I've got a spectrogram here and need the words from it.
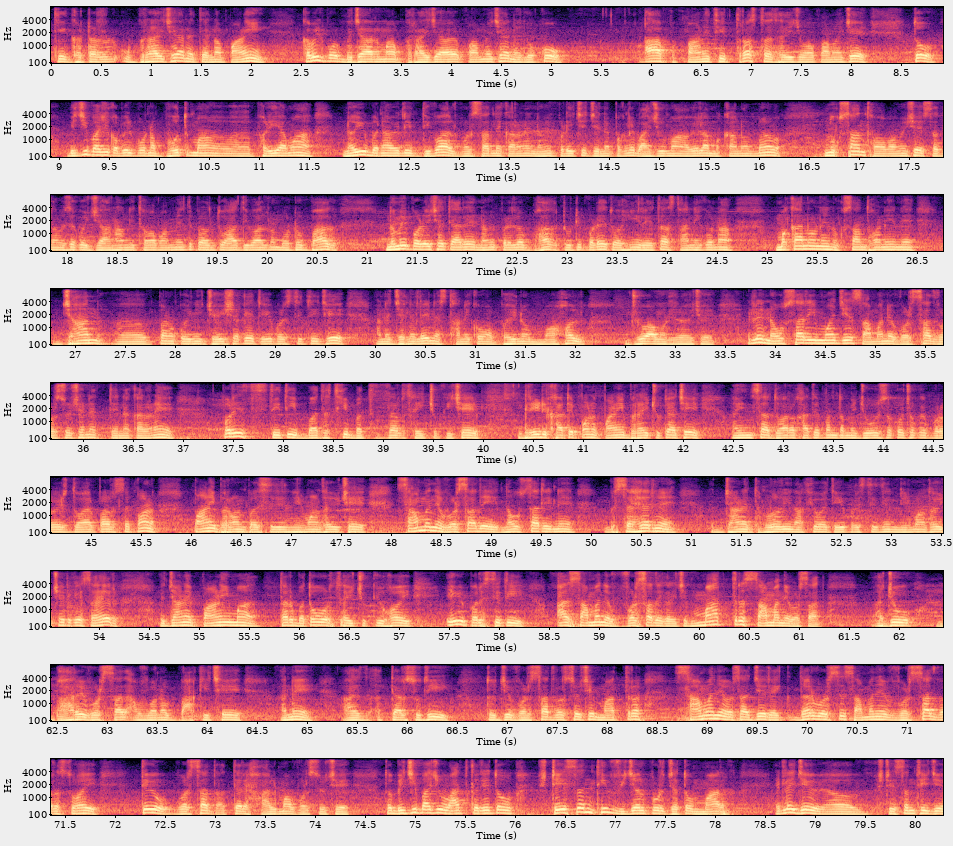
કે ગટર ઉભરાય છે અને તેના પાણી કબીરપોર બજારમાં ભરાઈ જવા પામે છે અને લોકો આ પાણીથી ત્રસ્ત થઈ જવા પામે છે. તો બીજી બાજુ કપિલપુરના ભૂતમાં ફરિયામાં નવી બનાવેલી દિવાલ વરસાદને કારણે નમી પડી છે, જેને પગલે બાજુમાં આવેલા મકાનોમાં નુકસાન થવા પામ્યું છે. સદન વિશે કોઈ જાનહાનિ થવા પામી નથી, પરંતુ આ દિવાલનો મોટો ભાગ નમી પડ્યો છે. ત્યારે નમી પડેલો ભાગ તૂટી પડે તો અહીં રહેતા સ્થાનિકોના મકાનોને નુકસાન થવાની અને જાન પણ કોઈની જઈ શકે તેવી પરિસ્થિતિ છે અને જેને લઈને સ્થાનિકોમાં ભયનો માહોલ જોવા મળી રહ્યો છે. એટલે નવસારીમાં જે સામાન્ય વરસાદ વરસ્યો છે ને તેના કારણે પરિસ્થિતિ બદથી બદતર થઈ ચૂકી છે. ગ્રીડ ખાતે પણ પાણી ભરાઈ ચૂક્યા છે. અહિંસા દ્વાર ખાતે પણ તમે જોઈ શકો છો કે પ્રવેશ દ્વાર પર પણ પાણી ભરવાની પરિસ્થિતિ નિર્માણ થયું છે. સામાન્ય વરસાદે નવસારીને, શહેરને જાણે ધમરોળી નાખ્યું હોય તેવી પરિસ્થિતિનું નિર્માણ થયું છે. એટલે કે શહેર જાણે પાણીમાં તરબતોર થઈ ચૂક્યું હોય એવી પરિસ્થિતિ આ સામાન્ય વરસાદે કરી છે. માત્ર સામાન્ય વરસાદ. હજુ ભારે વરસાદ આવવાનો બાકી છે. અને આ અત્યાર સુધી તો જે વરસાદ વરસ્યો છે, માત્ર સામાન્ય વરસાદ, જે દર વર્ષે સામાન્ય વરસાદ વરસતો હોય, તેવો વરસાદ અત્યારે હાલમાં વરસ્યો છે. તો બીજી બાજુ વાત કરીએ તો સ્ટેશનથી વિજલપુર જતો માર્ગ, એટલે જે સ્ટેશનથી જે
